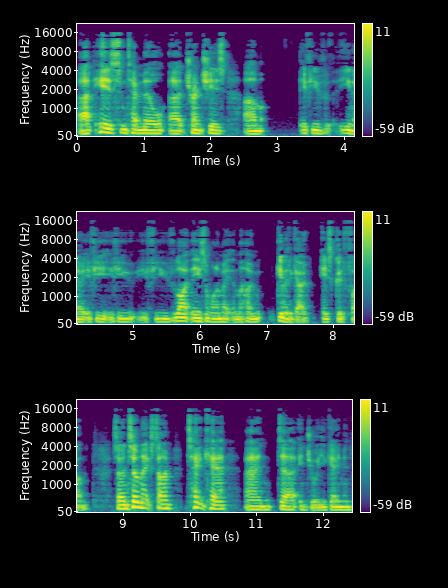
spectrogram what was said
Uh, here's some 10 mil uh, trenches. Um, if you've you know if you if you if you've liked these and want to make them at home give it a go. It's good fun. So until next time take care and uh, enjoy your gaming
